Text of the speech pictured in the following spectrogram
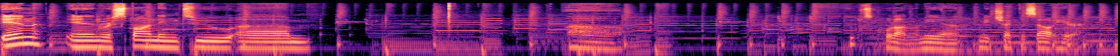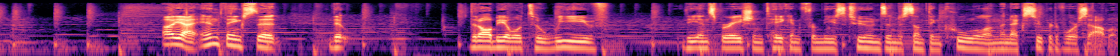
In in responding to um, uh, oops, hold on, let me uh, let me check this out here. Oh yeah, In thinks that that that I'll be able to weave the inspiration taken from these tunes into something cool on the next Super Divorce album.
